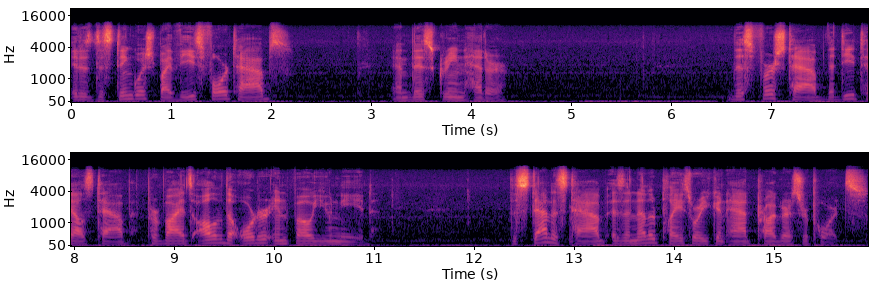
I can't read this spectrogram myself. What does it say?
It is distinguished by these four tabs and this green header. This first tab, the Details tab, provides all of the order info you need. The Status tab is another place where you can add progress reports.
